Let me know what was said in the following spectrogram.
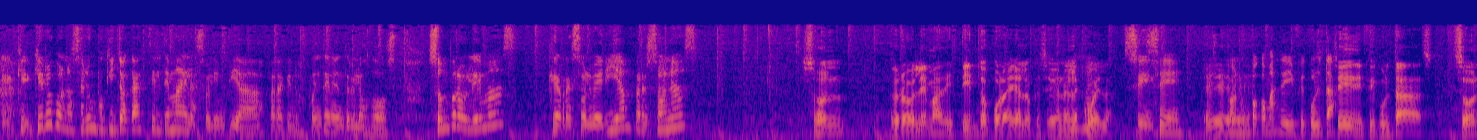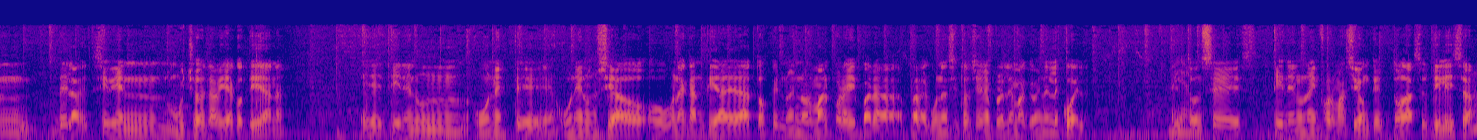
eh, que- quiero conocer un poquito acá este el tema de las Olimpiadas para que nos cuenten entre los dos. ¿Son problemas que resolverían personas? Son problemas distintos por ahí a los que se ven en la escuela. Sí. Sí, Eh, con un poco más de dificultad. Sí, dificultades son, de la, si bien muchos de la vida cotidiana, eh, tienen un, un, este, un enunciado o una cantidad de datos que no es normal por ahí para, para algunas situaciones, problemas que ven en la escuela. Bien. Entonces tienen una información que toda se utiliza,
